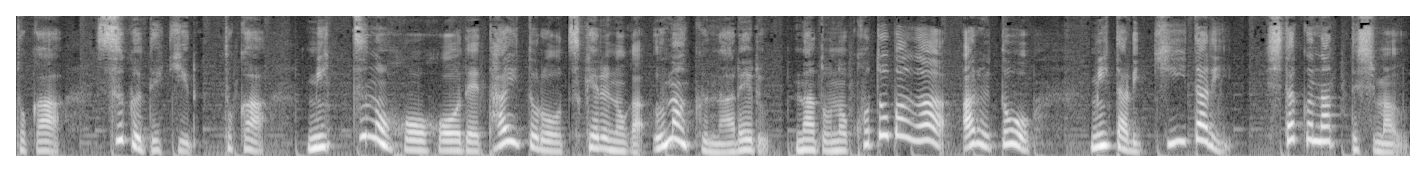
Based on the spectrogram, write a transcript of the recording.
とかすぐできるとか3つの方法でタイトルをつけるのが上手くなれるなどの言葉があると見たり聞いたりしたくなってしまう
